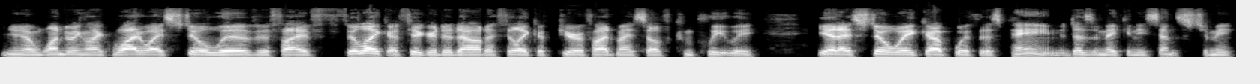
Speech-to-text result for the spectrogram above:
You know, wondering like, why do I still live? If I feel like I figured it out, I feel like I've purified myself completely. Yet I still wake up with this pain. It doesn't make any sense to me.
